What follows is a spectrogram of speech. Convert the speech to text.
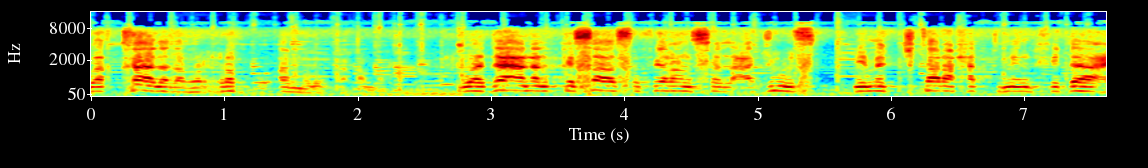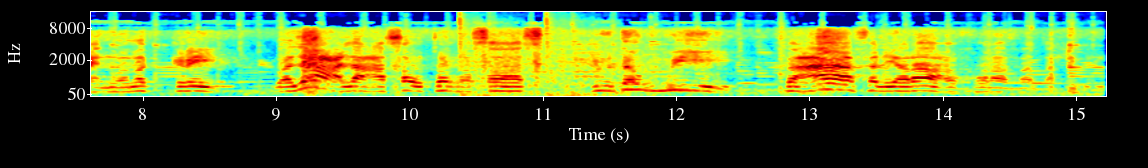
وقال له الرب أمرك أمرك. ودان القصاص فرنسا العجوز بما اجترحت من خداع ومكر ولعلع صوت الرصاص يدوي فعاف اليراع خرافات حبري.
